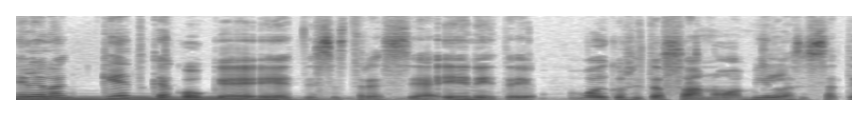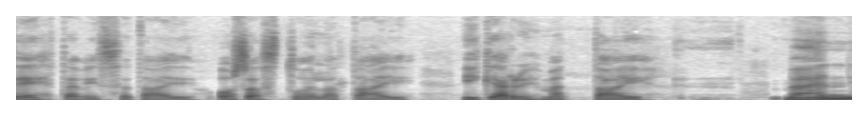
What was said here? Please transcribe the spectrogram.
Helena, ketkä kokee eettistä stressiä eniten? Voiko sitä sanoa? Millaisissa tehtävissä tai osastoilla tai ikäryhmät tai... Mä en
